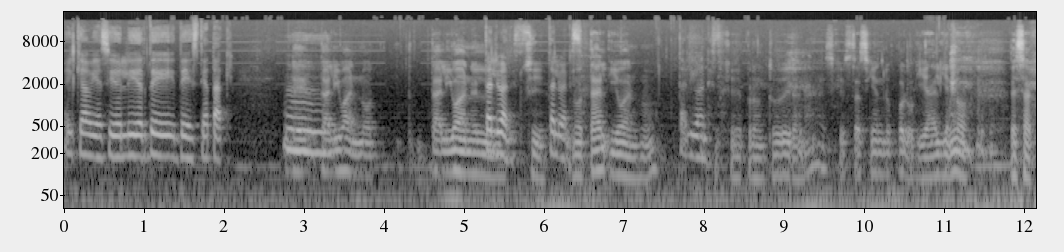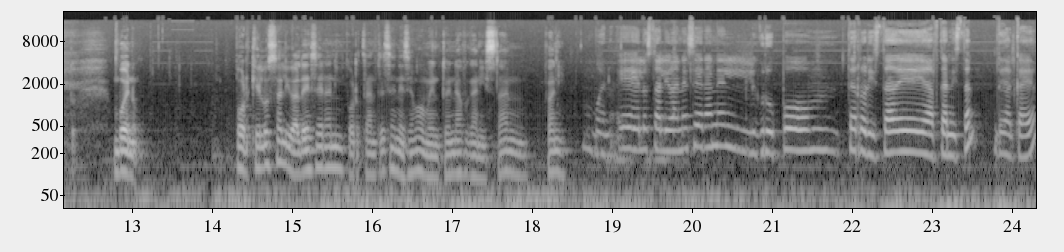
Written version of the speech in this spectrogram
el que había sido el líder de, de este ataque. De Mm, Talibán, no. Talibán, el. Talibanes, Sí. talibanes. No Talibán, ¿no? Talibanes. Que de pronto dirán, ah, es que está haciendo apología a alguien. No, exacto. Bueno, ¿por qué los talibanes eran importantes en ese momento en Afganistán, Fanny? Bueno, eh, los talibanes eran el grupo mm, terrorista de Afganistán, de Al Qaeda.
